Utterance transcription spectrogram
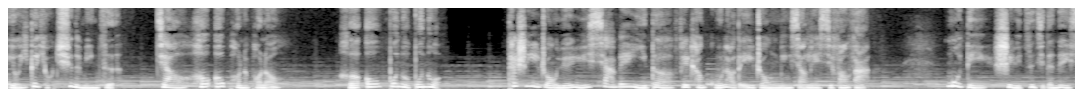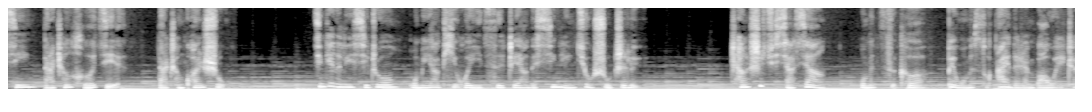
有一个有趣的名字，叫 Ho'oponopono，和欧波诺波诺。它是一种源于夏威夷的非常古老的一种冥想练习方法，目的是与自己的内心达成和解，达成宽恕。今天的练习中，我们要体会一次这样的心灵救赎之旅，尝试去想象我们此刻被我们所爱的人包围着。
